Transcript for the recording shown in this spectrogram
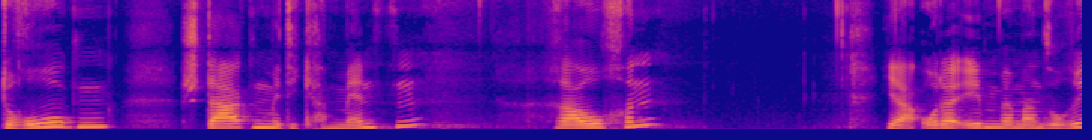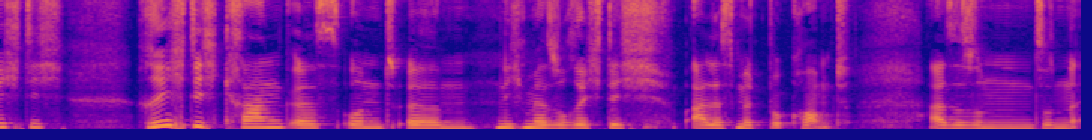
Drogen, starken Medikamenten, Rauchen. Ja, oder eben, wenn man so richtig, richtig krank ist und ähm, nicht mehr so richtig alles mitbekommt. Also so, ein, so eine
